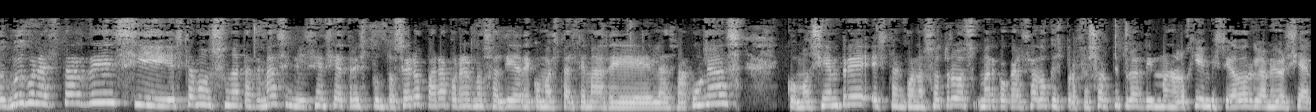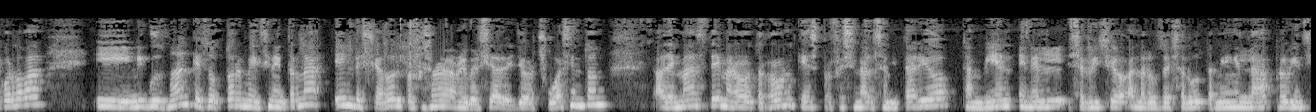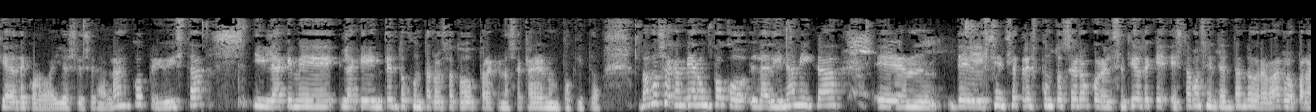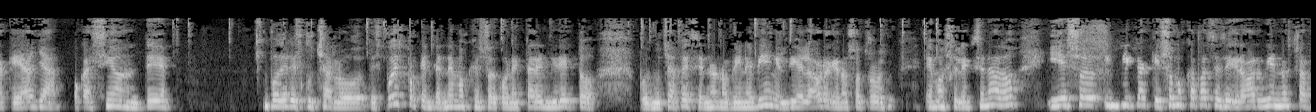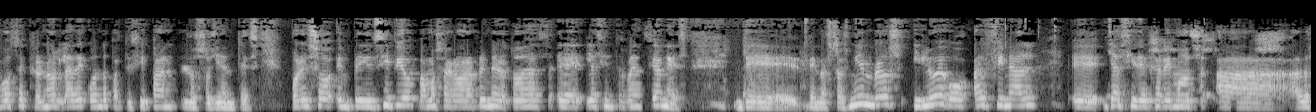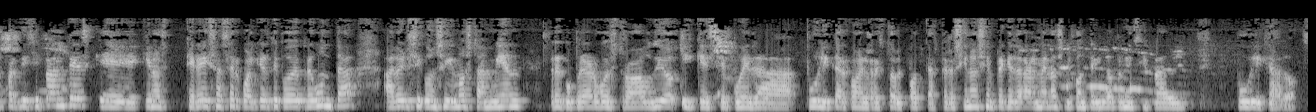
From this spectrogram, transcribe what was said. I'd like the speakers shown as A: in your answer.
A: Pues muy buenas tardes y estamos una tarde más en el Ciencia 3.0 para ponernos al día de cómo está el tema de las vacunas. Como siempre, están con nosotros Marco Calzado, que es profesor titular de inmunología e investigador en la Universidad de Córdoba, y Nick Guzmán, que es doctor en medicina interna e investigador y profesor en la Universidad de George Washington, además de Manolo Terrón, que es profesional sanitario también en el Servicio Andaluz de Salud, también en la provincia de Córdoba. Yo soy Sena Blanco, periodista, y la que me, la que intento juntarlos a todos para que nos aclaren un poquito. Vamos a cambiar un poco la dinámica eh, del Ciencia 3.0 con el sentido de que estamos intentando grabarlo para que haya ocasión de poder escucharlo después, porque entendemos que eso de conectar en directo, pues muchas veces no nos viene bien el día y la hora que nosotros hemos seleccionado, y eso implica que somos capaces de grabar bien nuestras voces, pero no la de cuando participan los oyentes. Por eso, en principio, vamos a grabar primero todas eh, las intervenciones de, nuestros miembros y luego, al final, eh, ya sí dejaremos a, los participantes que, que nos queréis hacer cualquier tipo de pregunta, a ver si conseguimos también recuperar vuestro audio y que se pueda publicar con el resto del podcast, pero si no, siempre quedará al menos el contenido principal publicado.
